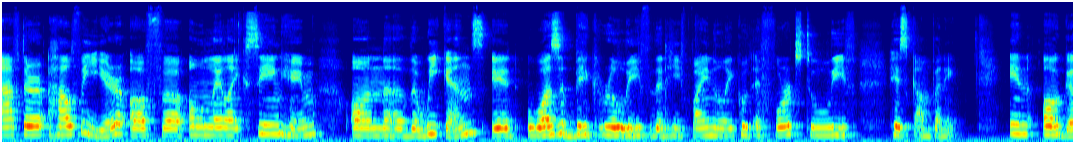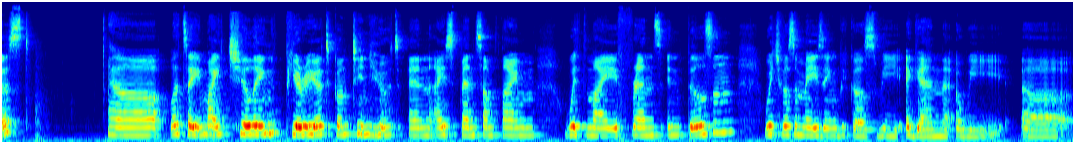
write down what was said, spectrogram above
after half a year of uh, only like seeing him on uh, the weekends it was a big relief that he finally could afford to leave his company. In august uh, let's say my chilling period continued and i spent some time with my friends in pilsen which was amazing because we again we uh,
